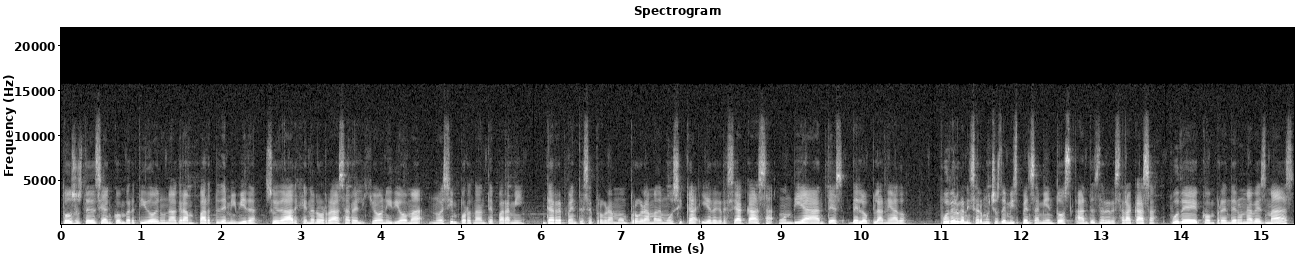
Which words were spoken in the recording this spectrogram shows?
todos ustedes se han convertido en una gran parte de mi vida. Su edad, género, raza, religión, idioma no es importante para mí. De repente se programó un programa de música y regresé a casa un día antes de lo planeado. Pude organizar muchos de mis pensamientos antes de regresar a casa. Pude comprender una vez más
